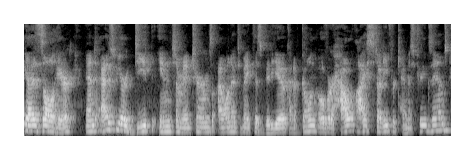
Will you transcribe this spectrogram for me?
Guys, Zahl here, and as we are deep into midterms, I wanted to make this video kind of going over how I study for chemistry exams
